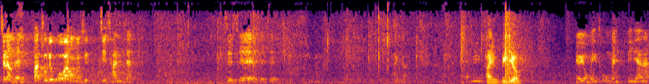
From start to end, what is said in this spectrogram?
这两天把周六播完，我们去聚餐一下。谢谢谢谢。拍 video。没有用美图没？美颜啊？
